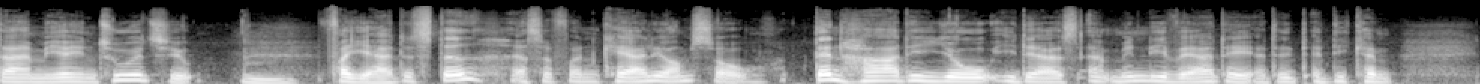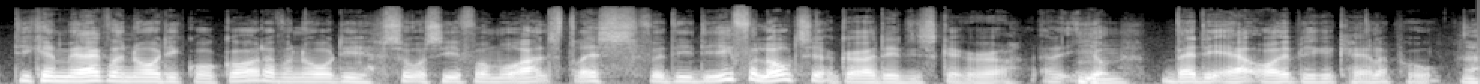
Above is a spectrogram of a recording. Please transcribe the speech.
der er mere intuitiv Mm. fra hjertets sted, altså for en kærlig omsorg. Den har de jo i deres almindelige hverdag, at, det, at de, kan, de kan mærke, hvornår de går godt, og hvornår de, så at sige, får moral stress, fordi de ikke får lov til at gøre det, de skal gøre, altså, Mm. hvad det er, øjeblikket kalder på. Ja.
